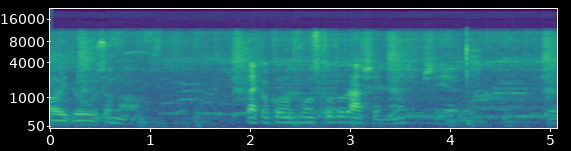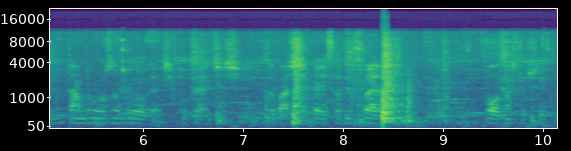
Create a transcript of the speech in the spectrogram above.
Oj, dużo. No. Tak około 200 to zawsze, nie? Przyjeżdża. To Tam by można było, wiesz, pokręcić i zobaczyć jaka jest atmosfera. Poznać to wszystko.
